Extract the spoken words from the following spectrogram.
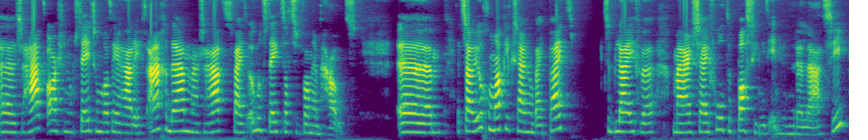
Uh, ze haat Arsen nog steeds om wat hij haar heeft aangedaan, maar ze haat het feit ook nog steeds dat ze van hem houdt. Uh, het zou heel gemakkelijk zijn om bij Pike te blijven, maar zij voelt de passie niet in hun relatie.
